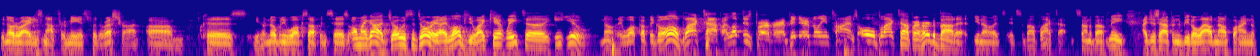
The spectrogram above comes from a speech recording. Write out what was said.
the notoriety's not for me; it's for the restaurant. Um, because you know nobody walks up and says, "Oh my God, Joe Isidori, I love you. I can't wait to eat you." No, they walk up, they go, "Oh, Black Tap, I love this burger. I've been there a million times. Oh, Black Tap, I heard about it." You know, it's it's about Black Tap. It's not about me. I just happen to be the loudmouth behind the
